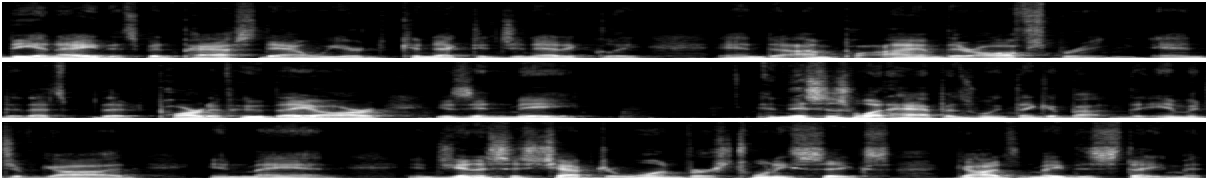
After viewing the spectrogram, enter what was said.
DNA that's been passed down. We are connected genetically, and I'm I am their offspring, and that's that part of who they are is in me. And this is what happens when we think about the image of God in man. In Genesis chapter 1, verse 26, God made this statement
